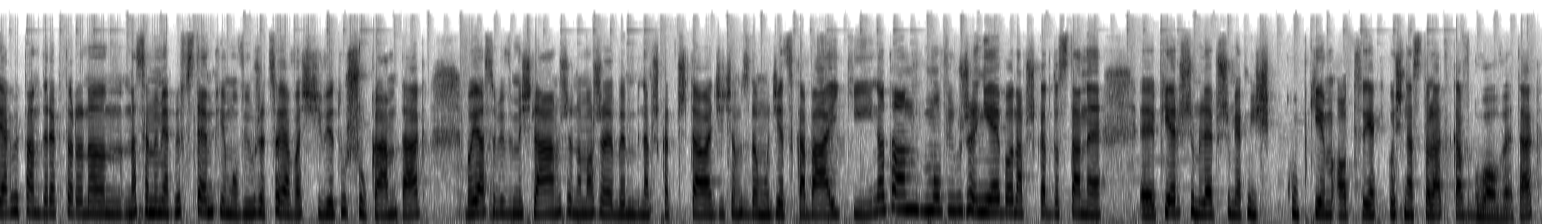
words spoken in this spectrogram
jakby pan dyrektor no, na samym jakby wstępie mówił, że co ja właściwie tu szukam, tak? Bo ja sobie wymyślałam, że no może bym na przykład czytała dzieciom z domu dziecka bajki, no to on mówił, że nie, bo na przykład dostanę e, pierwszym lepszym jakimś kubkiem od jakiegoś nastolatka w głowę, tak?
